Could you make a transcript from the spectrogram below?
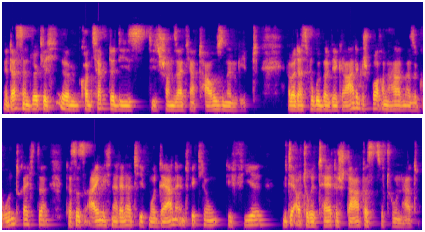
Das sind wirklich ähm, Konzepte, die es, die es schon seit Jahrtausenden gibt. Aber das, worüber wir gerade gesprochen haben, also Grundrechte, das ist eigentlich eine relativ moderne Entwicklung, die viel mit der Autorität des Staates zu tun hat.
